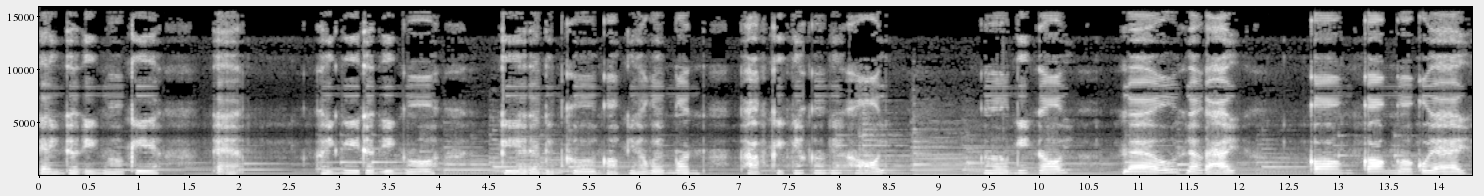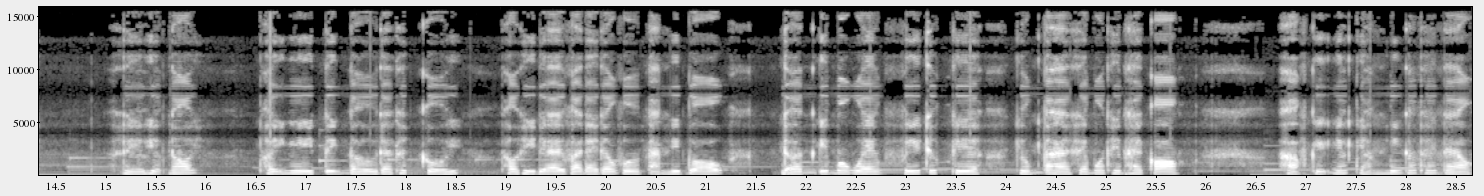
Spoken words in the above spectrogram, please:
đang trên yên ngựa kia. Đã Thủy Nhi trên yên ngựa kia đang mỉm cười ngọt ngào với mình. Thập kiệt nhất ngơ ngác hỏi. Ngơ ngác nói, lão, lão đại, con, con ngựa của đệ. Liệu Hiệp nói, Thủy Nhi tiên tử đã thích cưỡi, thôi thì đệ và đại đô vương tạm đi bộ. Đến kiếm môn quen phía trước kia, chúng ta sẽ mua thêm hai con. Hợp kiệt nhất chẳng biết nói thế nào,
